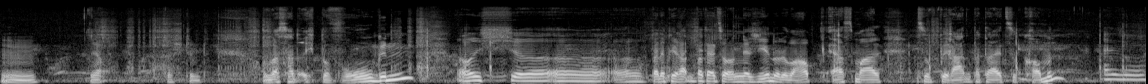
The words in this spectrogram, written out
Mhm. Ja, das stimmt. Und was hat euch bewogen, euch äh, äh, bei der Piratenpartei zu engagieren oder überhaupt erstmal zur Piratenpartei zu kommen? Also,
